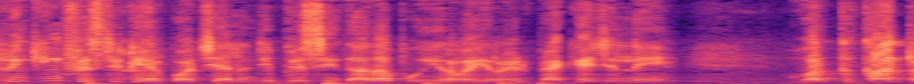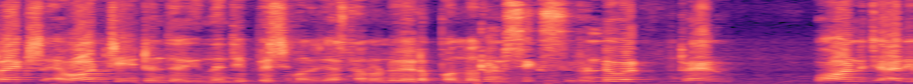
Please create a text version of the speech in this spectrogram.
డ్రింకింగ్ ఫెసిలిటీ ఏర్పాటు చేయాలని చెప్పేసి దాదాపు ఇరవై ఇరవై ఏడు ప్యాకేజీల్ని వర్క్ కాంట్రాక్ట్స్ అవార్డ్ చేయడం జరిగిందని చెప్పేసి మనం చేస్తాం. రెండు వేల పంతొమ్మిది సిక్స్ రెండు ట్రైన్ బాండ్ జారీ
